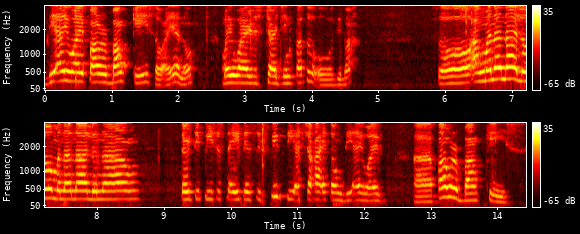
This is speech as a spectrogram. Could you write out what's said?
DIY power bank case. So, ayan, oh. May wireless charging pa to, oh, di ba? So, ang mananalo, mananalo ng 30 pieces na 18650 at saka itong DIY uh, power bank case.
